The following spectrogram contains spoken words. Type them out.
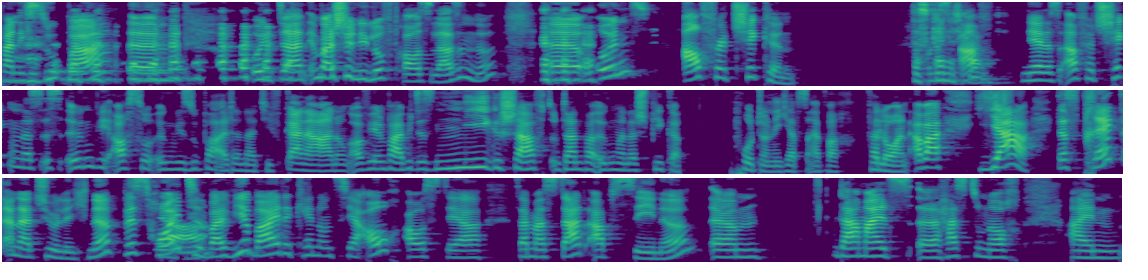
fand ich super. ähm, und dann immer schön die Luft rauslassen. Ne? Äh, und Alfred Chicken. Das kann ich Alf nicht. Ja, das Alfred Chicken, das ist irgendwie auch so irgendwie super alternativ. Keine Ahnung. Auf jeden Fall habe ich das nie geschafft und dann war irgendwann das Spiel kaputt und ich habe es einfach verloren. Aber ja, das prägt er natürlich, ne? Bis heute, ja. weil wir beide kennen uns ja auch aus der, sag mal, Start-up-Szene. Ähm, damals äh, hast du noch ein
